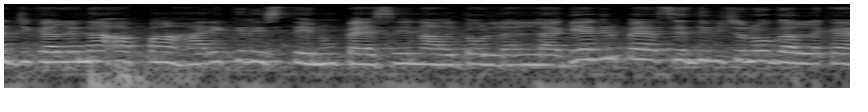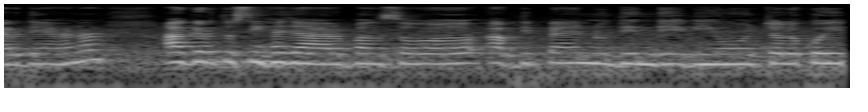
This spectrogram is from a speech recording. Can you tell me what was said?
ਅੱਜ ਕੱਲ ਨਾ ਆਪਾਂ ਹਰ ਇੱਕ ਰਿਸ਼ਤੇ ਨੂੰ ਪੈਸੇ ਨਾਲ ਤੋਲਣ ਲੱਗੇ ਅਗਰ ਪੈਸੇ ਦੀ ਵੀ ਚਲੋ ਗੱਲ ਕਰਦੇ ਆ ਹਨਾ, ਅਗਰ ਤੁਸੀਂ 1500 ਆਪਦੀ ਭੈਣ ਨੂੰ ਦਿੰਦੇ ਵੀ ਹੋ, ਚਲੋ ਕੋਈ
